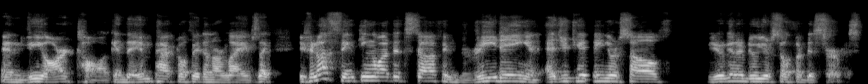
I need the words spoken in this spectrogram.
and VR talk and the impact of it on our lives? Like, if you're not thinking about that stuff and reading and educating yourself, you're going to do yourself a disservice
